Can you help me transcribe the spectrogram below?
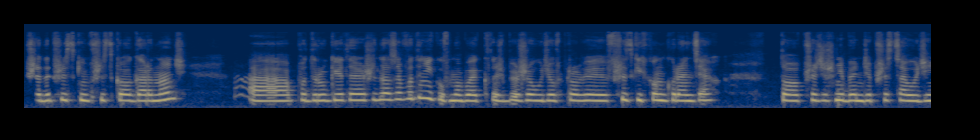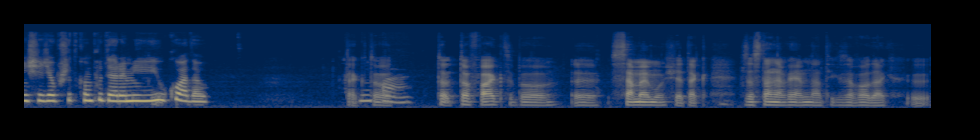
przede wszystkim wszystko ogarnąć, a po drugie też dla zawodników, no bo jak ktoś bierze udział w prawie wszystkich konkurencjach, to przecież nie będzie przez cały dzień siedział przed komputerem i układał. Tak, No to, tak. to, to fakt, bo y, samemu się tak zastanawiałem na tych zawodach. Y,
